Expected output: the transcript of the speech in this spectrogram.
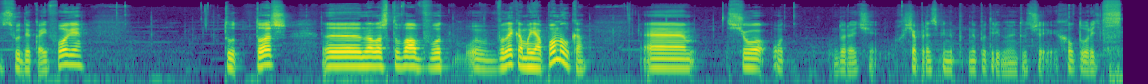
всюди кайфові. Тут теж е, налаштував от, велика моя помилка. Е, що, от, до речі, хоча, в принципі, не, не потрібно, він тут ще халтурить.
